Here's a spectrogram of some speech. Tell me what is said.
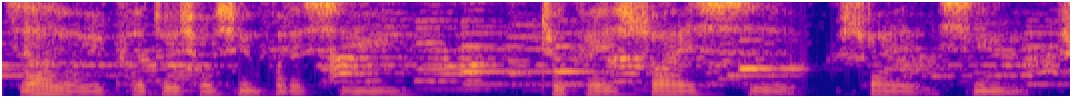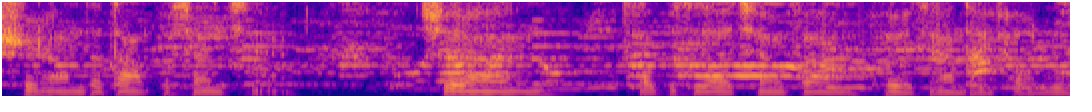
只要有一颗追求幸福的心，就可以率势、率性释然的大步向前。虽然他不知道前方会有怎样的一条路。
